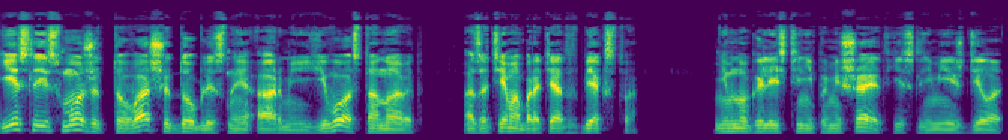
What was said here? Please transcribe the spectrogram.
Если и сможет, то ваши доблестные армии его остановят, а затем обратят в бегство. Немного лести не помешает, если имеешь дело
